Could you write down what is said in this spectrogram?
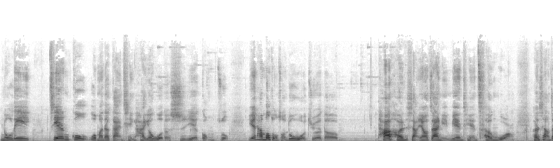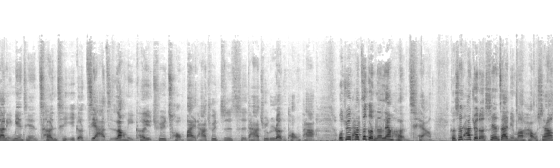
努力。兼顾我们的感情，还有我的事业工作，因为他某种程度，我觉得他很想要在你面前称王，很想在你面前撑起一个架子，让你可以去崇拜他，去支持他，去认同他。我觉得他这个能量很强。可是他觉得现在你们好像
